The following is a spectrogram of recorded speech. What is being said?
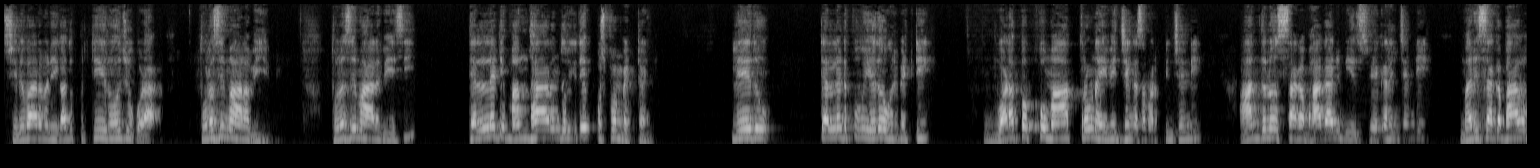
శనివారం అని కాదు ప్రతిరోజు కూడా తులసి మాల వేయండి. తులసి మాల వేసి తెల్లటి మందారం దొరికితే పుష్పం పెట్టండి. లేదు తెల్లటి పువ్వు ఏదో ఒకటి పెట్టి వడపప్పు మాత్రం నైవేద్యంగా సమర్పించండి. అందులో సగ భాగాన్ని మీరు స్వీకరించండి. మరి సగ భాగం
